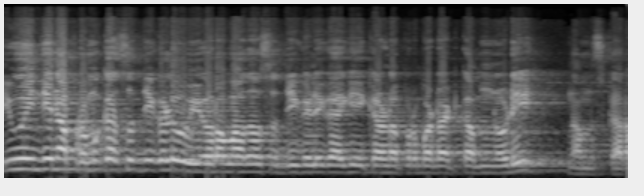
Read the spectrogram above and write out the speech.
ಇವು ಇಂದಿನ ಪ್ರಮುಖ ಸುದ್ದಿಗಳು. ವಿವರವಾದ ಸುದ್ದಿಗಳಿಗಾಗಿ ಕನ್ನಡಪ್ರಭ ಡಾಟ್ ಕಾಮ್ ನೋಡಿ. ನಮಸ್ಕಾರ.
